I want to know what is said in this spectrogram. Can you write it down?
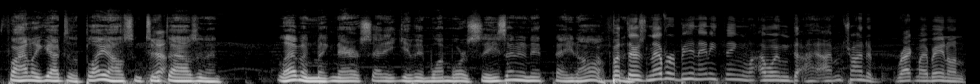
finally got to the playoffs in two thousand Yeah. 2011. McNair said he'd give him one more season, and it paid off. But And there's never been anything. I mean, I- I'm trying to rack my brain on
